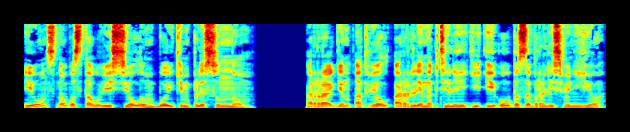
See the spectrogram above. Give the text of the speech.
и он снова стал веселым, бойким плесуном. Рагин отвел Орлина к телеге, и оба забрались в нее.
